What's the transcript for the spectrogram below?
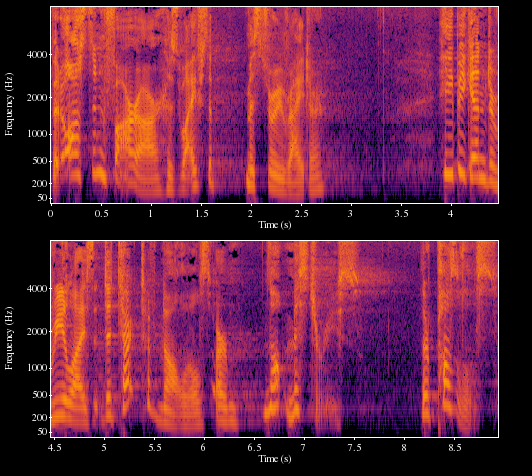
But Austin Farrer, his wife's a mystery writer, he began to realize that detective novels are not mysteries. They're puzzles.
